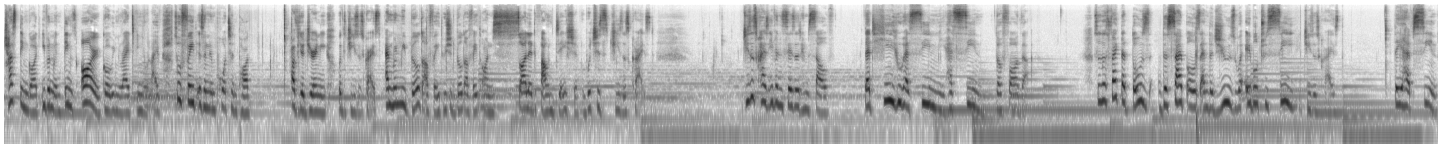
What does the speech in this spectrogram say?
trusting God even when things are going right in your life. So faith is an important part of your journey with Jesus Christ. And when we build our faith, we should build our faith on solid foundation, which is Jesus Christ. Jesus Christ even says it himself that he who has seen me has seen the Father. So the fact that those disciples and the Jews were able to see Jesus Christ, they have seen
